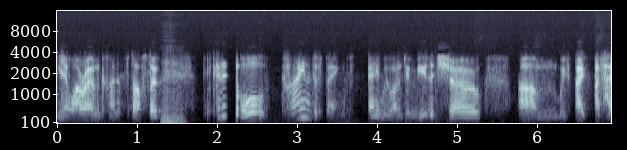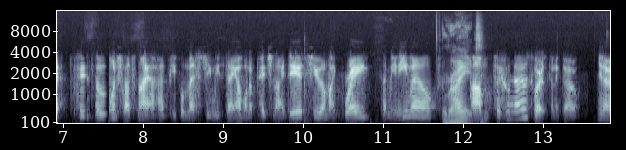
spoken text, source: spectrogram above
you know, our own kind of stuff. So Mhm. it can do all kinds of things. And we want to do a music show. Um, we've I, I've had since the launch last night. I've had people messaging me saying I want to pitch an idea to you. I'm like, great, send me an email. right. Um, so who knows where it's going to go? You know,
